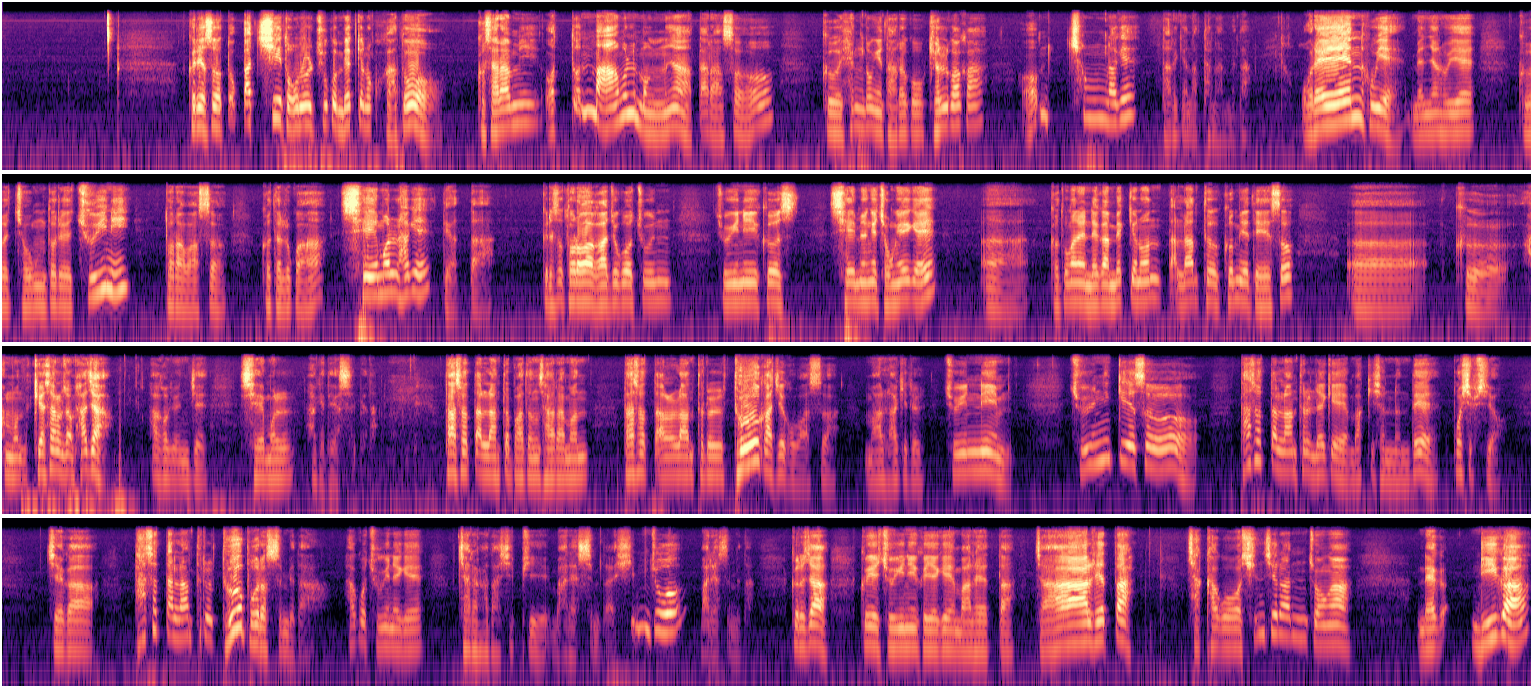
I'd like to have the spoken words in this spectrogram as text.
그래서 똑같이 돈을 주고 맡겨놓고 가도 그 사람이 어떤 마음을 먹느냐 따라서 그 행동이 다르고 결과가 엄청나게 다르게 나타납니다. 오랜 후에 몇 년 후에 그 종들의 주인이 돌아와서 그들과 셈을 하게 되었다. 그래서 돌아와 가지고 주인, 주인이 그 세 명의 종에게 어, 그동안에 내가 맡겨놓은 달란트 금에 대해서 어, 그 한번 계산을 좀 하자 하고 이제 셈을 하게 되었습니다. 다섯 달란트 받은 사람은 다섯 달란트를 더 가지고 와서 말하기를 주인님 주인님께서 다섯 달란트를 내게 맡기셨는데 보십시오. 제가 다섯 달란트를 더 벌었습니다. 하고 주인에게 자랑하다시피 말했습니다. 힘주어 말했습니다. 그러자 그의 주인이 그에게 말했다. 잘했다. 착하고 신실한 종아 내가 네가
